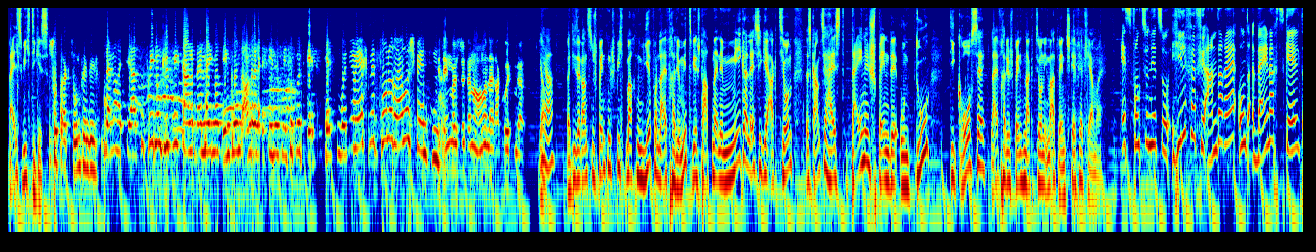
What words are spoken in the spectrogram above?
weil es wichtig ist. super Aktion, finde ich. Weil wir halt sehr zufrieden und glücklich sind und weil wir immer aus dem Grund andere Leute, denen es nicht so gut geht, helfen wollen. Wir möchten jetzt 100 Euro spenden. Ich denke mal, es sollte den anderen Leuten auch geholfen werden. Ja. Ja. Bei dieser ganzen Spendengeschichte machen wir von Live Radio mit. Wir starten eine mega lässige Aktion. Das Ganze heißt Deine Spende und du. Die große Live-Radio-Spendenaktion im Advent. Steffi, erklär mal. Es funktioniert so, Hilfe für andere und Weihnachtsgeld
